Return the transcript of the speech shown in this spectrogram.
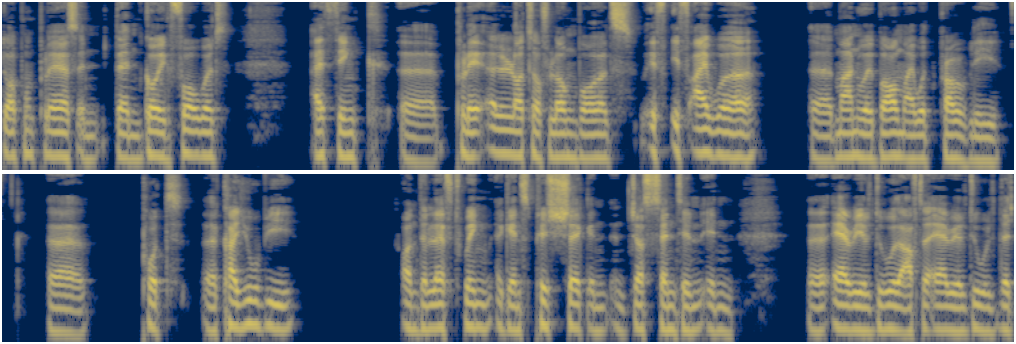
Dortmund players. And then going forward, I think, uh, play a lot of long balls. If, if I were, uh, Manuel Baum, I would probably, uh, put uh, Caiuby on the left wing against Piszczek and, and just send him in uh, aerial duel after aerial duel. That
